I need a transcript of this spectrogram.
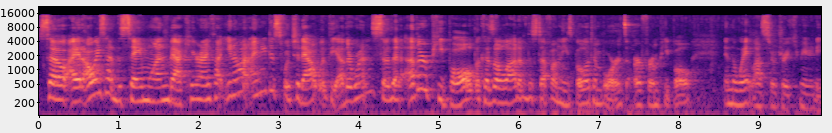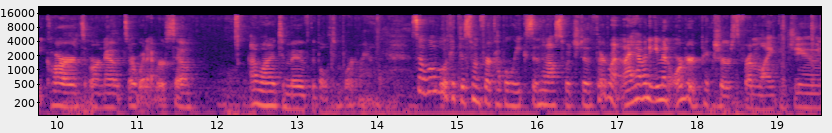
So I had always had the same one back here, and I thought, you know what, I need to switch it out with the other ones so that other people, because a lot of the stuff on these bulletin boards are from people in the weight loss surgery community, cards or notes or whatever. So I wanted to move the bulletin board around. So we'll look at this one for a couple weeks and then I'll switch to the third one. And I haven't even ordered pictures from like June,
